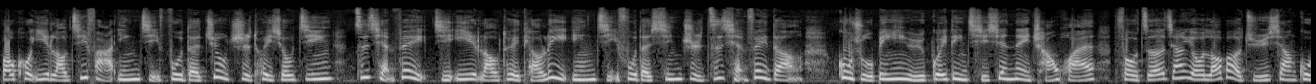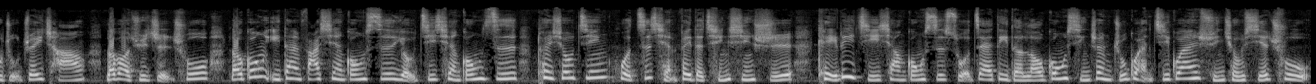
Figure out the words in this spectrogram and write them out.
包括依劳基法应给付的旧制退休金。金、资遣费及依劳退条例应给付的薪资资遣费等，雇主并应于规定期限内偿还，否则将由劳保局向雇主追偿。劳保局指出，劳工一旦发现公司有积欠工资、退休金或资遣费的情形时，可以立即向公司所在地的劳工行政主管机关寻求协助。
